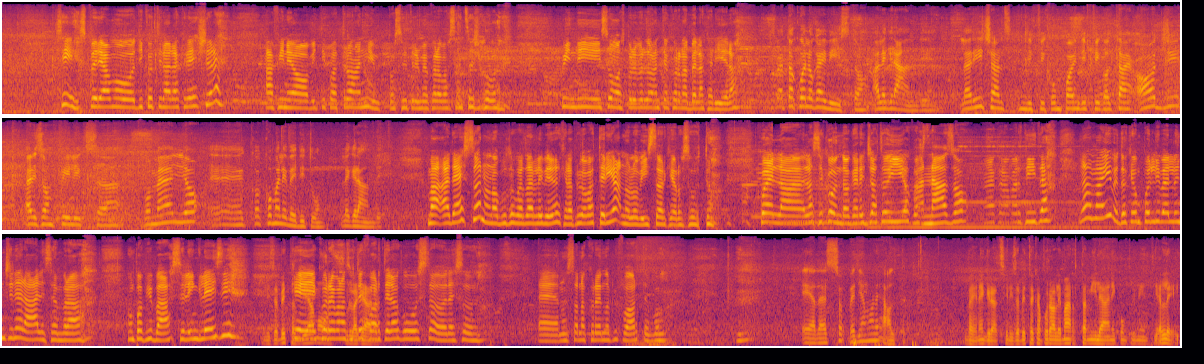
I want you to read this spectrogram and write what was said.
Sì, speriamo di continuare a crescere. Alla fine ho 24 anni, posso ritenermi ancora abbastanza giovane. Quindi insomma spero di avere davanti ancora una bella carriera. Rispetto a quello che hai visto, alle grandi, la Richards un po' in difficoltà oggi, Alison Felix eh, un po' meglio, eh, co- come le vedi tu, le grandi? Ma adesso non ho potuto guardarle bene perché la prima batteria non l'ho vista perché ero sotto. Quella, la seconda ho gareggiato io, A naso? è una partita. No, ma io vedo che un po' il livello in generale sembra un po' più basso. Le inglesi Elisabetta, che correvano tutte gara. forti d'agosto, adesso eh, non stanno correndo più forte. boh. E adesso vediamo le altre. Bene, grazie Elisabetta Caporale, Marta Milani, complimenti a lei.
